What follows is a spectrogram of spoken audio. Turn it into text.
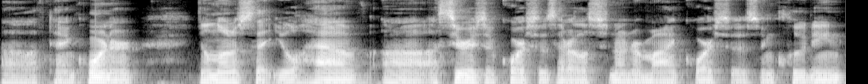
uh, left-hand corner, you'll notice that you'll have uh, a series of courses that are listed under My Courses, including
